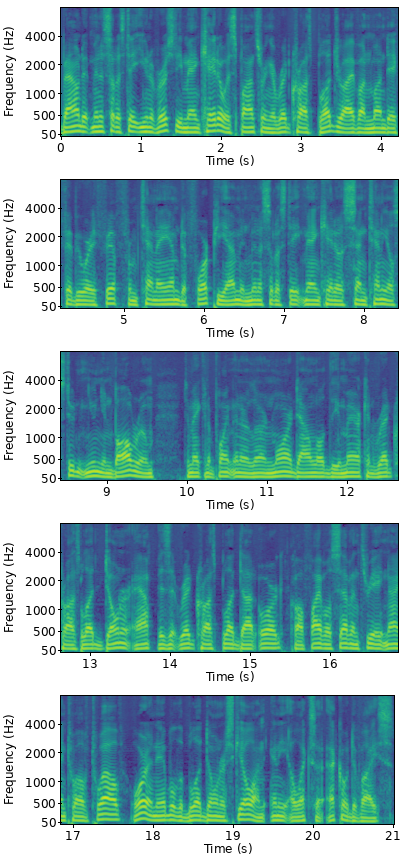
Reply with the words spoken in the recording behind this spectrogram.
Bound at Minnesota State University, Mankato is sponsoring a Red Cross blood drive on Monday, February 5th from 10 a.m. to 4 p.m. in Minnesota State Mankato's Centennial Student Union Ballroom. To make an appointment or learn more, download the American Red Cross Blood Donor app, visit redcrossblood.org, call 507 389 1212, or enable the blood donor skill on any Alexa Echo device.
